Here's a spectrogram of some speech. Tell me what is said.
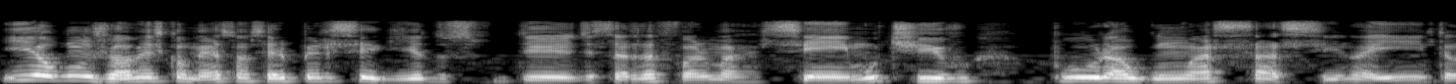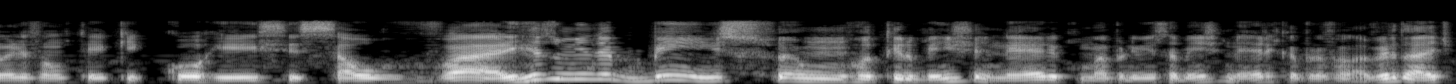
E alguns jovens começam a ser perseguidos de, de certa forma sem motivo por algum assassino aí, então eles vão ter que correr e se salvar. E resumindo, é bem isso, é um roteiro bem genérico, uma premissa bem genérica, para falar a verdade,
